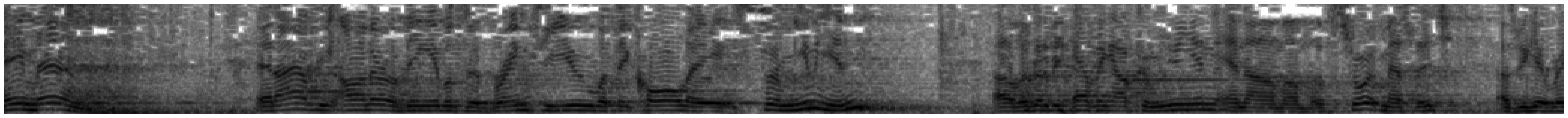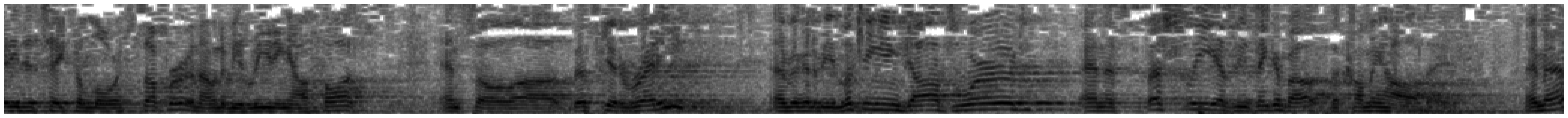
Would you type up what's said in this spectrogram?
Amen. And I have the honor of being able to bring to you what they call a sermonion. Uh, we're going to be having our communion and um, a short message as we get ready to take the Lord's Supper, and I'm going to be leading our thoughts. And so uh, let's get ready, and we're going to be looking in God's Word, and especially as we think about the coming holidays. Amen.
